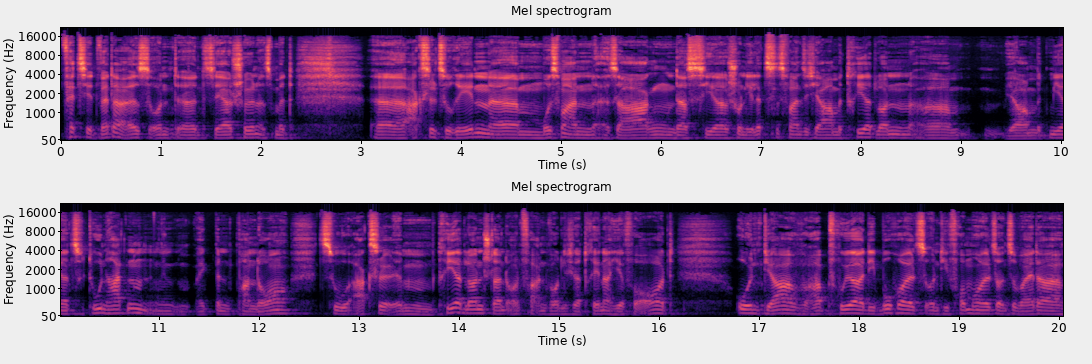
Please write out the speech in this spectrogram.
fetziges Wetter ist und äh, sehr schön ist mit äh, Axel zu reden, äh, muss man sagen, dass hier schon die letzten 20 Jahre mit Triathlon äh, ja mit mir zu tun hatten. Ich bin Pendant zu Axel im Triathlon, standortverantwortlicher Trainer hier vor Ort und ja, habe früher die Buchholz und die Frommholz und so weiter,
